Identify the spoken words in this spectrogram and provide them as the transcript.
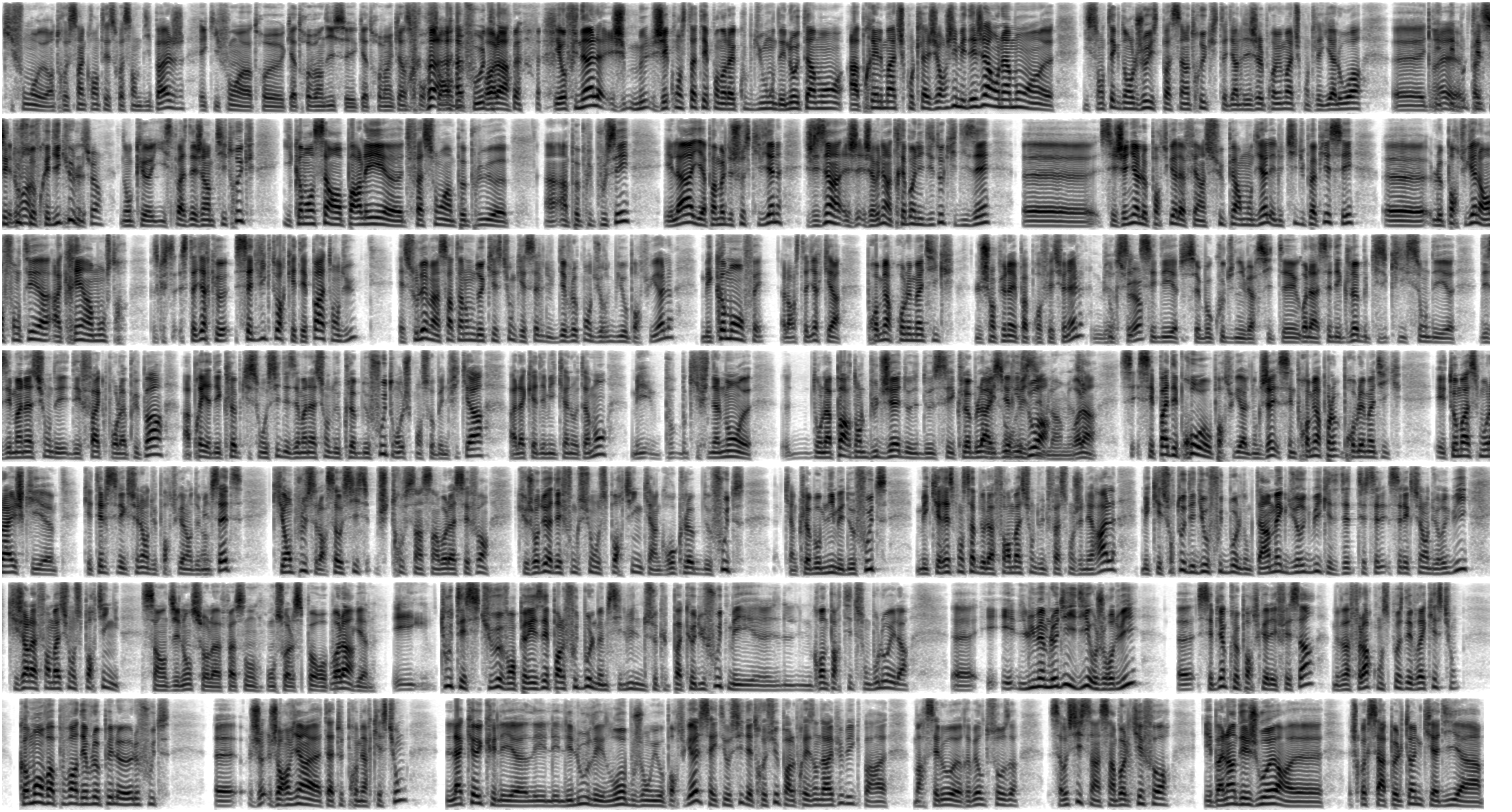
qui font euh, entre 50 et 70 pages. Et qui font entre 90 et 95% de foot. Voilà. Et au final, j'ai constaté pendant la Coupe du Monde, et notamment après le match contre la Géorgie, mais déjà en amont, hein, ils sentaient que dans le jeu, il se passait un truc, c'est-à-dire déjà le premier match contre les Gallois, euh, Ouais, c'est tout sauf ridicule. Donc euh, il se passe déjà un petit truc. Il commençait à en parler euh, de façon un peu plus, euh, un, un peu plus poussée. Et là, il y a pas mal de choses qui viennent. J'avais lu un très bon édito qui disait euh, c'est génial, le Portugal a fait un super mondial. Et le titre du papier, c'est euh, le Portugal a enfanté, a, créé un monstre. C'est-à-dire que cette victoire qui n'était pas attendue, elle soulève un certain nombre de questions qui est celle du développement du rugby au Portugal. Mais comment on fait? Alors, c'est-à-dire qu'il y a première problématique, le championnat n'est pas professionnel. Bien donc c'est- des C'est beaucoup d'universités. voilà, c'est des clubs qui, qui sont des, des émanations des, des facs pour la plupart. Après, il y a des clubs qui sont aussi des émanations de clubs de foot. Je pense au Benfica, à l'Académica notamment, mais qui finalement, euh, dont la part dans le budget de, de ces clubs-là est dérisoire. hein, voilà, c'est pas des pros au Portugal. Donc j'ai- c'est une première pro- problématique. Et Thomas Moraes, qui, euh, qui était le sélectionneur du Portugal en 2007, qui en plus, alors ça aussi, je trouve c'est un symbole assez fort, qui aujourd'hui a des fonctions au Sporting, qui est un gros club de foot, qui est un club omni mais de foot, mais qui est responsable de la formation d'une façon générale, mais qui est surtout dédié au football. Donc tu as un mec du rugby qui était sé- sélectionneur du rugby, qui gère la formation au Sporting. Ça en dit long sur la façon dont on conçoit le sport au Voilà. Portugal. Et tout est, si tu veux, vampirisé par le football, même si lui il ne s'occupe pas que du foot, mais euh, une grande partie de son boulot est là. Euh, et et lui-même le dit, il dit aujourd'hui, euh, c'est bien que le Portugal ait fait ça, mais il va falloir qu'on se pose des vraies questions. Comment on va pouvoir développer le, le foot? Euh, je, je reviens à ta toute première question. L'accueil que les, euh, les, les loups, les lobes ont eu au Portugal, ça a été aussi d'être reçu par le président de la République, par euh, Marcelo euh, Rebelo de Sousa. Ça aussi, c'est un symbole qui est fort. Et ben l'un des joueurs, euh, je crois que c'est Appleton qui a dit à,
